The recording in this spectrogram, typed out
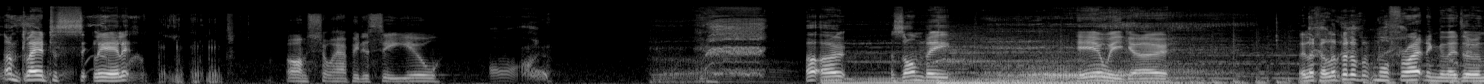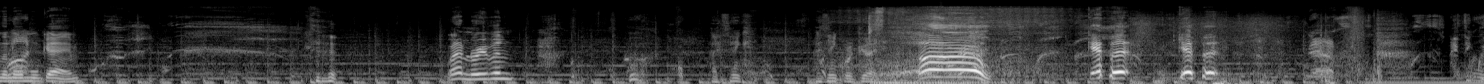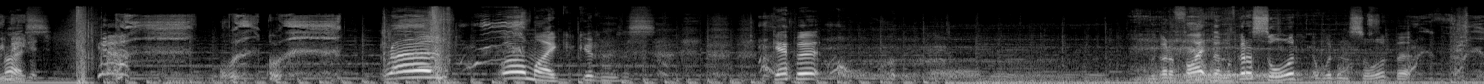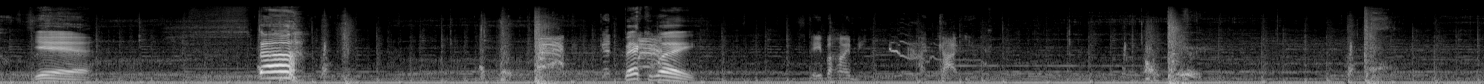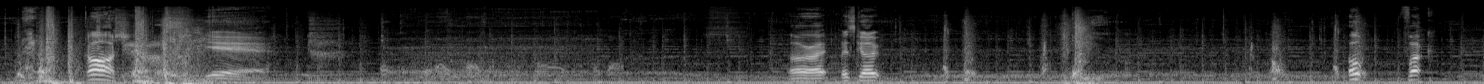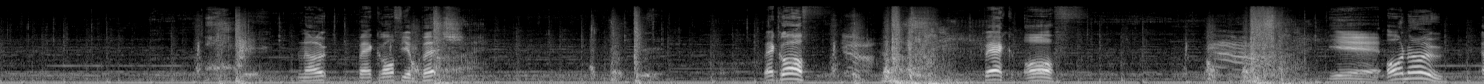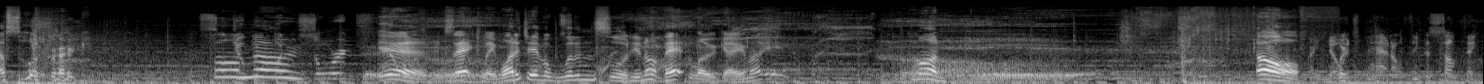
I'm glad to see it. Oh, I'm so happy to see you. Uh-oh. Zombie. Here we go. They look a little bit, a bit more frightening than they do in the normal game. Run, Reuben. I think, I think we're good. Oh! Get it! Get it! I think we Nice. made it. Run! Oh my goodness. Get it! We've got to fight them. We've got a sword, a wooden sword, but yeah. Ah! Back away. Stay behind me. I got you. Gosh. Yeah. All right, let's go. Oh, fuck. No, back off, you bitch. Back off. Back off. Yeah. Oh no, our sword broke. Oh no. wooden swords. Yeah, exactly. Why did you have a wooden sword? You're not that low game, are you? Come on. Oh, I know it's bad. I'll think of something.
